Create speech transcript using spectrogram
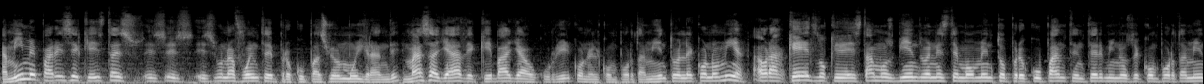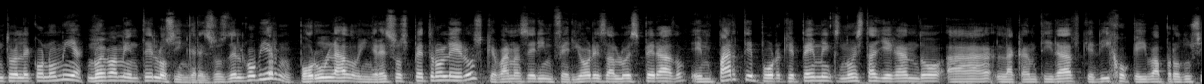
A mí me parece que esta es, es, una fuente de preocupación muy grande, más allá de qué vaya a ocurrir con el comportamiento de la economía. Ahora, ¿qué es lo que estamos viendo en este momento preocupante en términos de comportamiento de la economía? Nuevamente, los ingresos del gobierno. Por un lado, ingresos petroleros que van a ser inferiores a lo esperado, en parte porque Pemex no está llegando a la cantidad que dijo que iba a producir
